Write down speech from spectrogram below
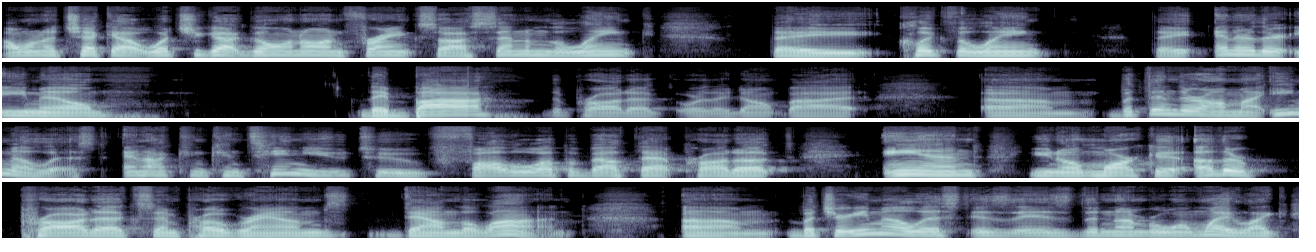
i want to check out what you got going on frank so i send them the link they click the link they enter their email they buy the product or they don't buy it um, but then they're on my email list and I can continue to follow up about that product and, you know, market other products and programs down the line. Um, but your email list is is the number one way. Like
